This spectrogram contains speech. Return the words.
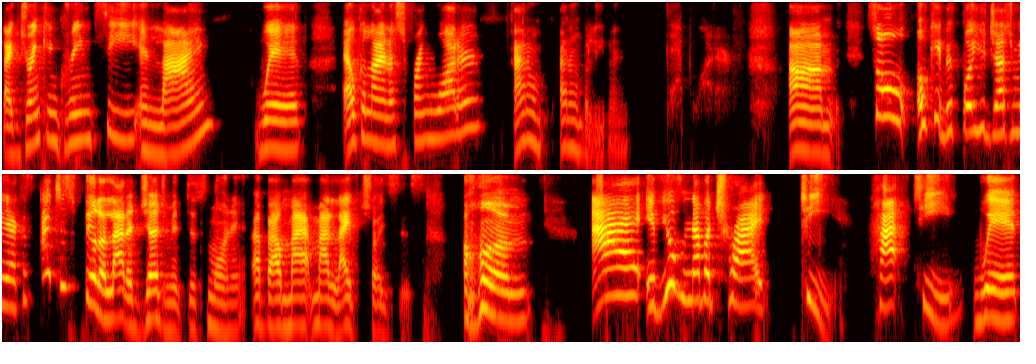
Like drinking green tea and lime with alkaline or spring water i don't i don't believe in tap water. Um so okay before you judge me because i just feel a lot of judgment this morning about my my life choices. Um i if you've never tried tea hot tea with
